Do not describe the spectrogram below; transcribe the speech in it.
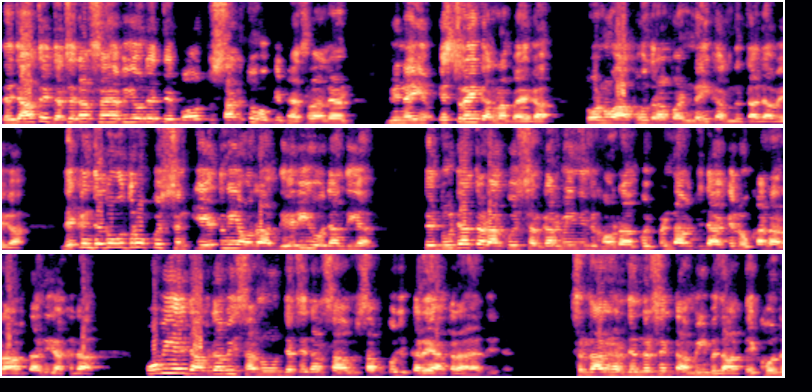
ਤੇ ਜਾਂ ਤੇ ਜਥੇਦਾਰ ਸਾਹਿਬ ਵੀ ਉਹਦੇ ਤੇ ਬਹੁਤ ਸਖਤ ਹੋ ਕੇ ਫੈਸਲਾ ਲੈਣ ਵੀ ਨਹੀਂ, ਇਸ ਤਰ੍ਹਾਂ ਹੀ ਕਰਨਾ ਪਏਗਾ। ਤੁਹਾਨੂੰ ਆਪ ਹੁਦਰਾਪਣ ਨਹੀਂ ਕਰਨ ਦਿੱਤਾ ਜਾਵੇਗਾ। ਲੇਕਿਨ ਜਦੋਂ ਉਧਰੋਂ ਕੋਈ ਸੰਕੇਤ ਨਹੀਂ ਆਉਂਦਾ, ਦੇਰੀ ਹੋ ਜਾਂਦੀ ਆ, ਤੇ ਦੂਜਾ ਧੜਾ ਕੋਈ ਸਰਗਰਮੀ ਨਹੀਂ ਦਿਖਾਉਂਦਾ, ਕੋਈ ਪਿੰਡਾਂ ਵਿੱਚ ਜਾ ਕੇ ਲੋਕਾਂ ਨਾਲ ਰਾਬਤਾ ਨਹੀਂ ਰੱਖਦਾ, ਉਹ ਵੀ ਇਹ ਦੱਬਦਾ ਵੀ ਸਾਨੂੰ ਜਥੇਦਾਰ ਸਾਹਿਬ ਸਭ ਕੁਝ ਕਰਿਆ ਕਰਾਇਆ ਦੇ ਦੇ ਸਰਦਾਰ ਹਰਜਿੰਦਰ ਸਿੰਘ ਧਾਮੀ ਬਜ਼ਾਤ ਤੇ ਖੁਦ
